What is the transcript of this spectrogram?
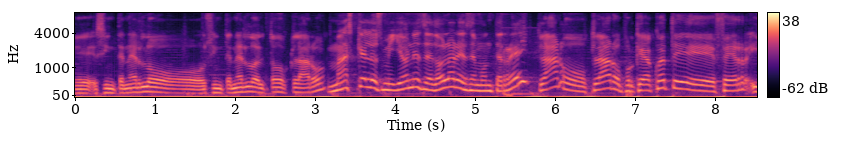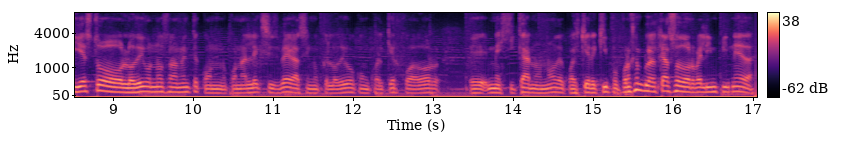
eh, sin tenerlo sin tenerlo del todo claro. Más que los millones de dólares de Monterrey. Claro, claro, porque acuérdate, Fer, y esto lo digo no solamente con, con Alexis Vega, sino que lo digo con cualquier jugador eh, mexicano, ¿no? De cualquier equipo. Por ejemplo, el caso de Orbelín Pineda,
